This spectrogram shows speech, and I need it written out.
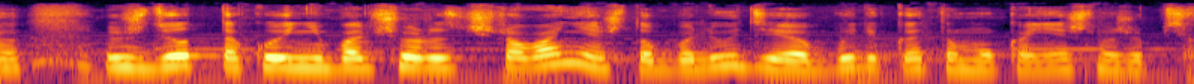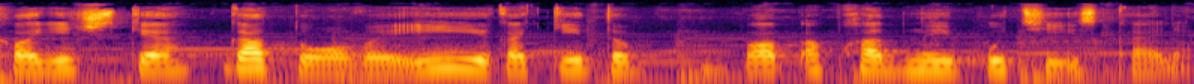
ждет такое небольшое разочарование, чтобы люди были к этому, конечно же, психологически готовы и какие-то обходные пути искали.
